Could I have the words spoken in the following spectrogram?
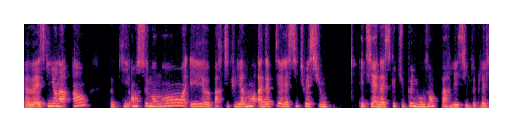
Est-ce qu'il y en a un qui, en ce moment, est particulièrement adapté à la situation? Étienne, est-ce que tu peux nous en parler, s'il te plaît?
